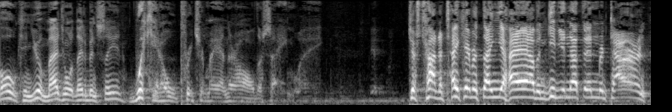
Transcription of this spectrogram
Oh, can you imagine what they'd have been saying? Wicked old preacher man, they're all the same way. Just trying to take everything you have and give you nothing in return.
